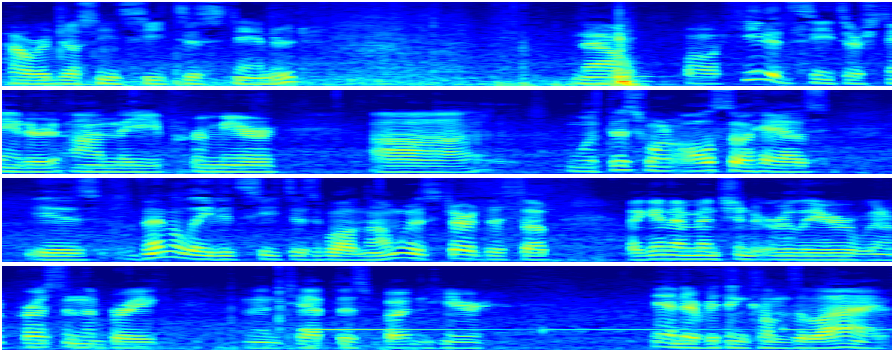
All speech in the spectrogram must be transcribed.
Power adjusting seats is standard. Now, while heated seats are standard on the Premier, uh, what this one also has is ventilated seats as well. Now I'm going to start this up. Again, I mentioned earlier, we're going to press in the brake and then tap this button here and everything comes alive.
